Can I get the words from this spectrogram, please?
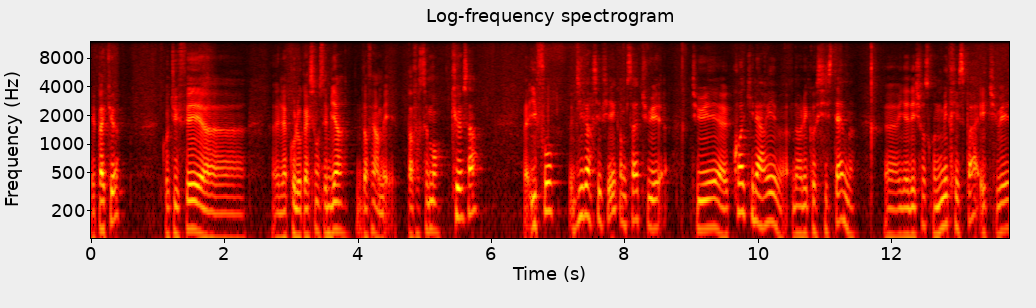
mais pas que. Quand tu fais euh, la colocation, c'est bien d'en faire, mais pas forcément que ça. Il faut diversifier, comme ça, tu es, tu es euh, quoi qu'il arrive dans l'écosystème, il y a des choses qu'on ne maîtrise pas et tu, es,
